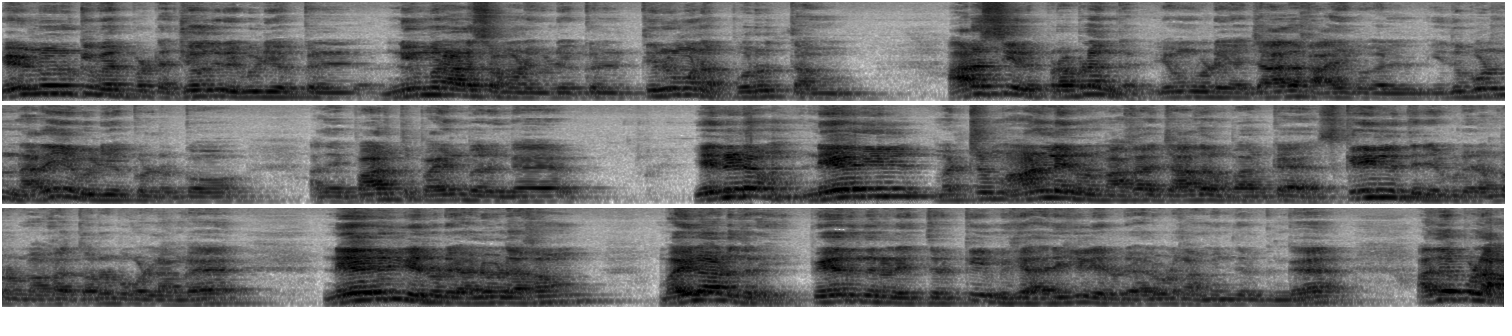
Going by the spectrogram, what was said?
எழுநூறுக்கும் மேற்பட்ட ஜோதிட வீடியோக்கள் நியூமராலசமான வீடியோக்கள் திருமண பொருத்தம் அரசியல் பிரபலங்கள் இவங்களுடைய ஜாதக ஆய்வுகள் இது போன்று நிறைய வீடியோக்கள் இருக்கும். அதை பார்த்து பயன்பெறுங்க. என்னிடம் நேரில் மற்றும் ஆன்லைன் மூலமாக ஜாதகம் பார்க்க ஸ்கிரீனில் தெரியக்கூடிய நம்பர் மூலமாக தொடர்பு கொள்ளாங்க. நேரில் என்னுடைய அலுவலகம் மயிலாடுதுறை பேருந்து நிலையத்திற்கு மிக அருகில் என்னுடைய அலுவலகம் அமைந்திருக்குங்க. அதே போல்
